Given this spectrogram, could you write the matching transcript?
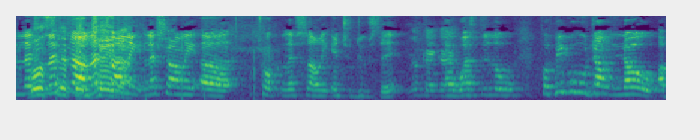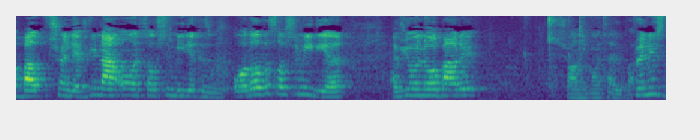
let's, Will let's, Smith no, and let's Jada. Charlie, let's Charlie uh talk. Let's Charlie introduce it. Okay, go And ahead. what's the little for people who don't know about the trend? If you're not on social media, because it was all over social media, if you don't know about it, Charlie gonna tell you about it. Finney's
